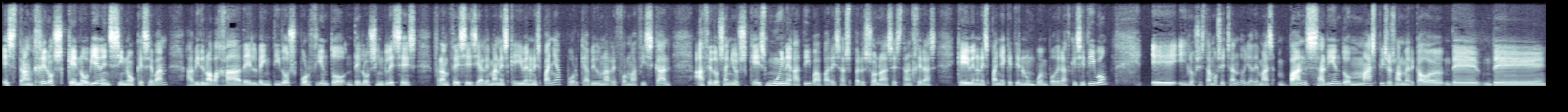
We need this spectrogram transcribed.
extranjeros que no vienen sino que se van. Ha habido una bajada del 22% de los ingleses, franceses y alemanes que viven en España porque ha habido una reforma fiscal hace dos años que es muy negativa para esas personas extranjeras que viven en España y que tienen un buen poder adquisitivo. Eh, y los estamos echando y además van saliendo más pisos al mercado de,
